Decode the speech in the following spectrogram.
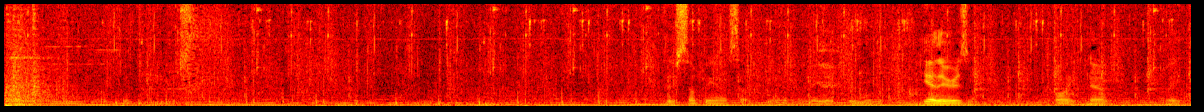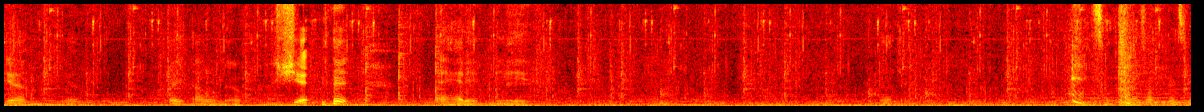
I'm confused. Is there something else up here? Maybe a door? Yeah, there isn't. Oh, no. Wait, yeah? Yeah? Wait, I don't know. Shit. Add it, me. I'm. Missing.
